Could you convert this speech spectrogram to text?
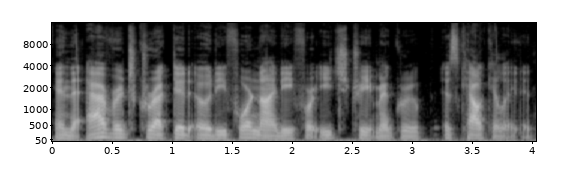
and the average corrected OD490 for each treatment group is calculated.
